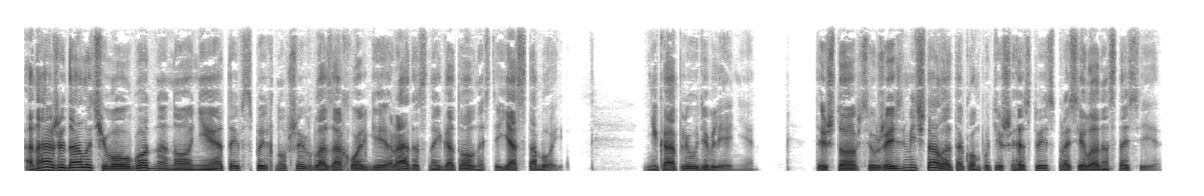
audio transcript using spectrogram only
Она ожидала чего угодно, но не этой вспыхнувшей в глазах Ольги радостной готовности «я с тобой». Ни капли удивления. «Ты что, всю жизнь мечтала о таком путешествии?» — спросила Анастасия.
